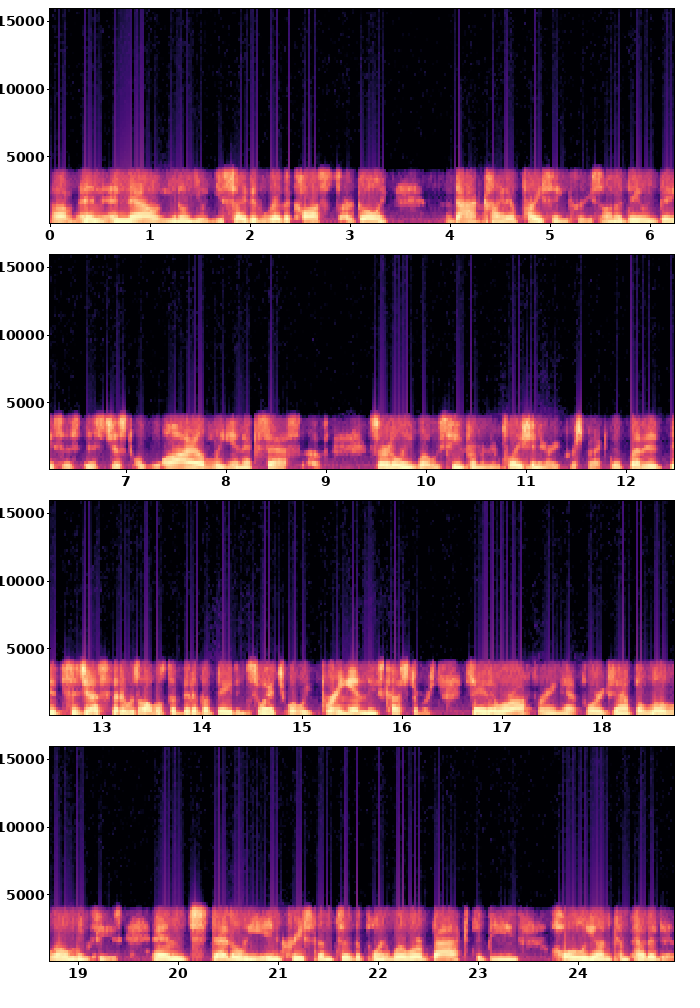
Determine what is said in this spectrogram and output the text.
um, and and now you know you, you cited where the costs are going. That kind of price increase on a daily basis is just wildly in excess of certainly what we've seen from an inflationary perspective. But it, it suggests that it was almost a bit of a bait and switch where we bring in these customers, say that we're offering, at, for example, low roaming fees, and steadily increase them to the point where we're back to being wholly uncompetitive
